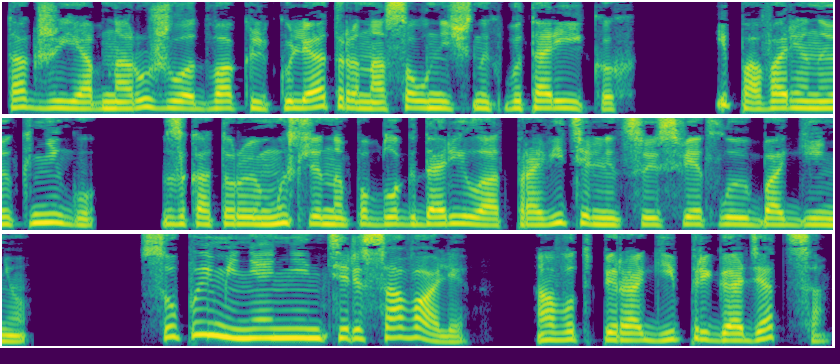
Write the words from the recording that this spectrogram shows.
Также я обнаружила два калькулятора на солнечных батарейках и поваренную книгу, за которую мысленно поблагодарила отправительницу и светлую богиню. Супы меня не интересовали, а вот пироги пригодятся.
